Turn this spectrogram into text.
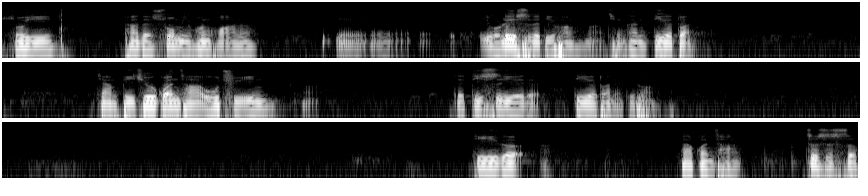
所以它的说明方法呢，也有类似的地方啊。请看第二段，讲比丘观察五取因啊，在第四页的第二段的地方。第一个，来观察，这是色。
